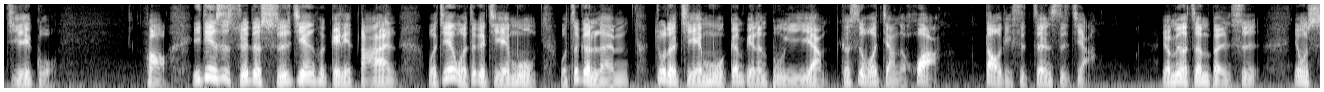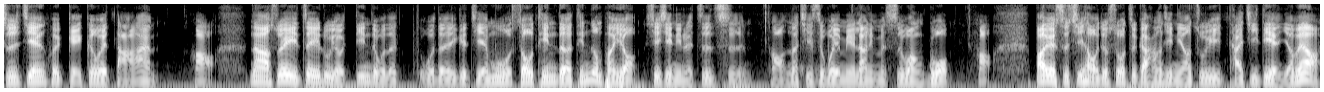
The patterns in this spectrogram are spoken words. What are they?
结果，好，一定是随着时间会给你答案。我今天我这个节目，我这个人做的节目跟别人不一样，可是我讲的话到底是真是假，有没有真本事？用时间会给各位答案。好，那所以这一路有盯着我的我的一个节目收听的听众朋友，谢谢你的支持。好，那其实我也没有让你们失望过。好，八月十七号我就说这个行情你要注意台积电有没有？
